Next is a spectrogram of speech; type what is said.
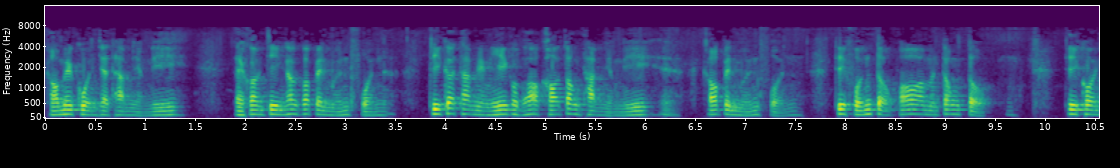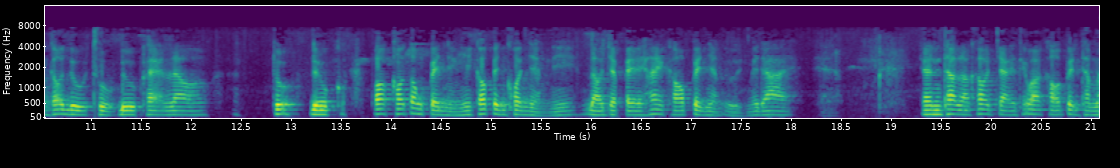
เขาไม่ควรจะทำอย่างนี้ แต่ความจริงเขาก็เป็นเหมือนฝนที่เขาทาอย่างนี้ก็เพราะเขาต้องทำอย่างนี้ เขาเป็นเหมือนฝน ที่ฝนตกเพราะว่ามันต้องตก ที่คนเขาดูถูกดูแคลนเราดูเพราะเขาต้องเป็นอย่างนี้เขาเป็นคนอย่างนี้ เราจะไปให้เขาเป็นอย่างอื่นไม่ได้ฉะนั้นถ้าเราเข้าใจที่ว่าเขาเป็นธรรม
